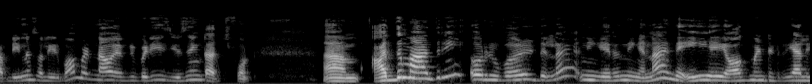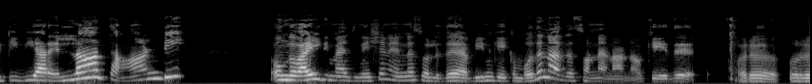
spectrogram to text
அப்படின்னு சொல்லியிருப்போம். But now everybody is using touch phone அது மாதிரி ஒரு வேர்ல்டுல நீங்க இருந்தீங்கன்னா இந்த ஏஐ ஆக்மெண்டட் ரியாலிட்டி விஆர் எல்லாம் தாண்டி உங்க வைல்ட் இமேஜினேஷன் என்ன சொல்லுது அப்படின்னு கேட்கும்போது நான் அதை சொன்னேன் நான். ஓகே இது ஒரு ஒரு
